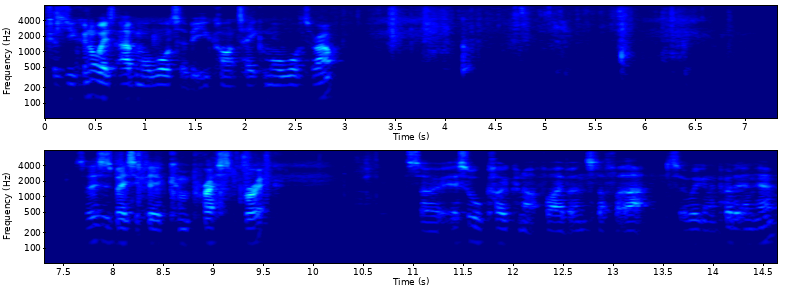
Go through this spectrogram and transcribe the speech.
because you can always add more water but you can't take more water out. So this is basically a compressed brick. So it's all coconut fibre and stuff like that. So we're going to put it in here.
